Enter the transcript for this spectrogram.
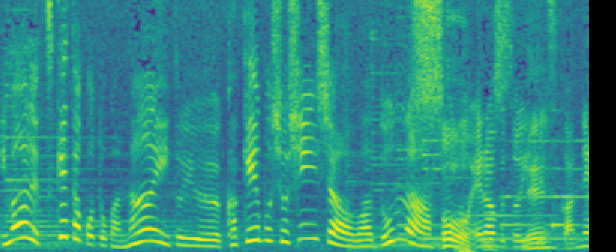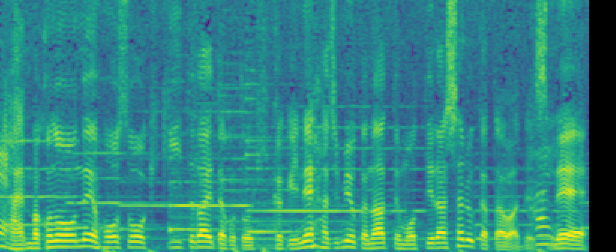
今までつけたことがないという家計簿初心者はどんなものを選ぶといいですかね？はい。まあ、この、ね、放送をお聞きいただいたことをきっかけに、ね、始めようかなって思っていらっしゃる方はですね、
